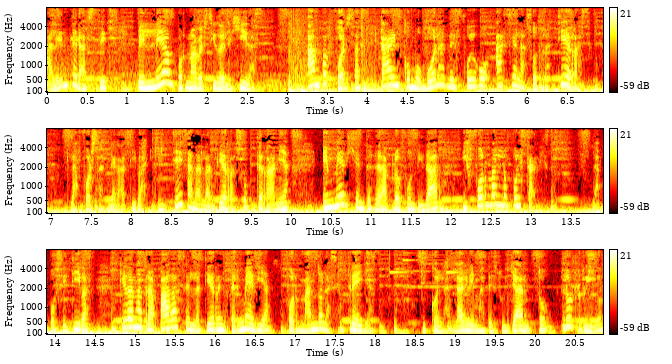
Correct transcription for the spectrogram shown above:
al enterarse, pelean por no haber sido elegidas. Ambas fuerzas caen como bolas de fuego hacia las otras tierras. Las fuerzas negativas que llegan a la tierra subterránea emergen desde la profundidad y forman los volcanes. Las positivas quedan atrapadas en la tierra intermedia, formando las estrellas, y con las lágrimas de su llanto, los ríos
